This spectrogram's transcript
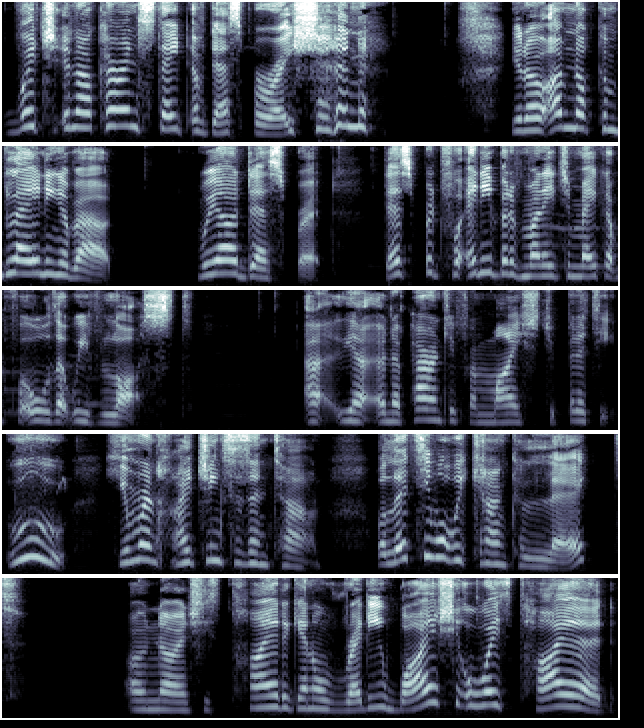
Which, in our current state of desperation, you know, I'm not complaining about. We are desperate. Desperate for any bit of money to make up for all that we've lost. Uh, yeah, and apparently from my stupidity. Ooh, Humor and Hijinks is in town. Well, let's see what we can collect. Oh no, and she's tired again already. Why is she always tired?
